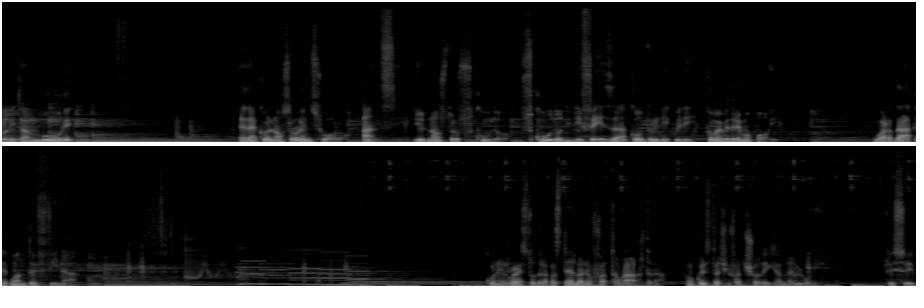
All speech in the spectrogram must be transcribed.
Rullo di tamburi. Ed ecco il nostro lenzuolo, anzi il nostro scudo, scudo di difesa contro i liquidi, come vedremo poi. Guardate quanto è fina. Con il resto della pastella ne ho fatta un'altra. Con questa ci faccio dei cannelloni. Sì, sì.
